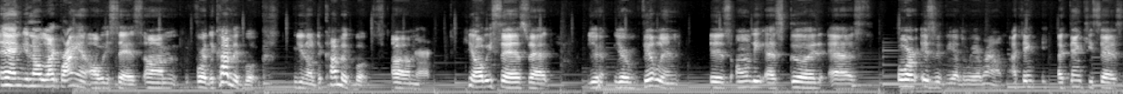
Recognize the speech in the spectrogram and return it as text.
and you know, like Brian always says, um, for the comic books, you know, the comic books, um, Uh. he always says that your your villain is only as good as, or is it the other way around? I think I think he says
